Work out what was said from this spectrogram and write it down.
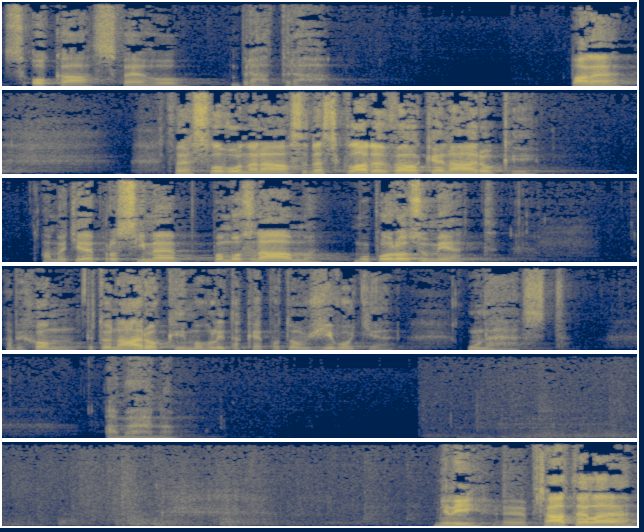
z oka svého bratra. Pane, tvé slovo na nás dnes klade velké nároky a my tě prosíme, pomoz nám mu porozumět, abychom tyto nároky mohli také potom v životě unést. Amen. Milí eh, přátelé,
